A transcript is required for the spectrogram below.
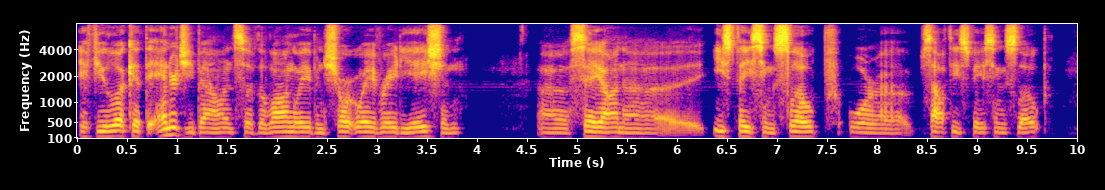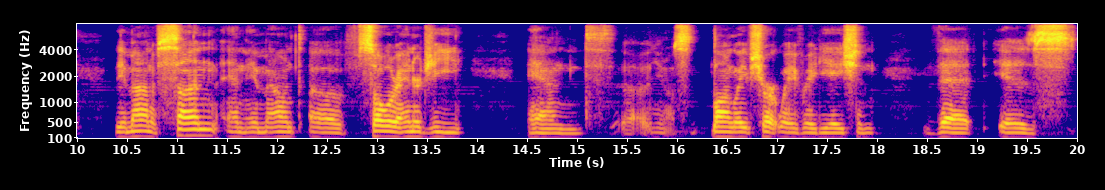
if you look at the energy balance of the long wave and short wave radiation, uh, say on a east facing slope or a southeast facing slope, the amount of sun and the amount of solar energy and uh, you know long wave short wave radiation that is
